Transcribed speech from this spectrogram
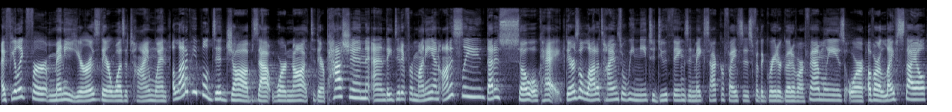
I feel like for many years, there was a time when a lot of people did jobs that were not their passion and they did it for money. And honestly, that is so okay. There's a lot of times where we need to do things and make sacrifices sacrifices for the greater good of our families or of our lifestyle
